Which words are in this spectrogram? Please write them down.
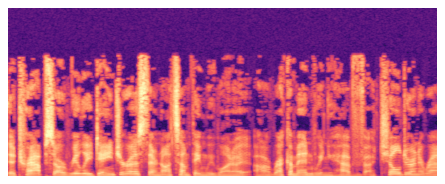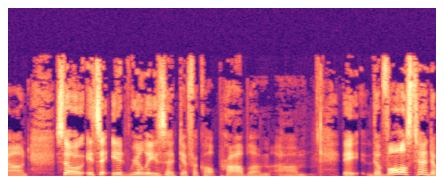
The traps are really dangerous. They're not something we want to uh, recommend when you have uh, children around. So it's a, it really is a difficult problem. Um, they, the voles tend to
